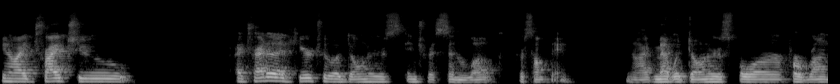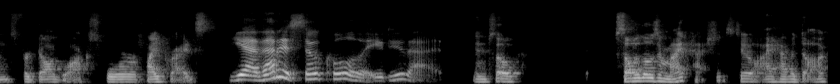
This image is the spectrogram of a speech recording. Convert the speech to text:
you know i try to i try to adhere to a donor's interest and love for something. You know i've met with donors for for runs for dog walks for bike rides. Yeah that is so cool that you do that. And so some of those are my passions too. I have a dog,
